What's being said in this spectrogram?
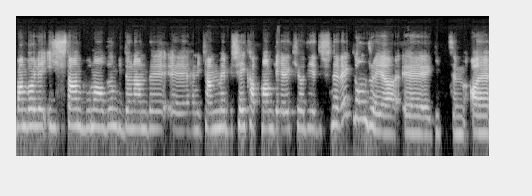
ben böyle işten bunaldığım bir dönemde e, hani kendime bir şey katmam gerekiyor diye düşünerek Londra'ya e, gittim. E,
